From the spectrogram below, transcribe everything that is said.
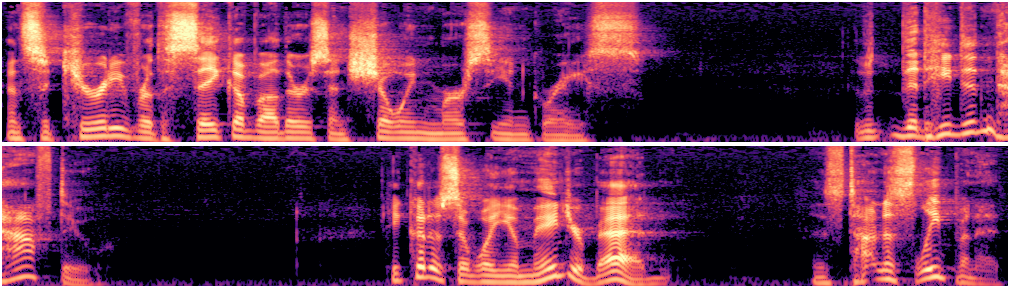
and security for the sake of others and showing mercy and grace. That he didn't have to. He could have said, Well, you made your bed. It's time to sleep in it.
